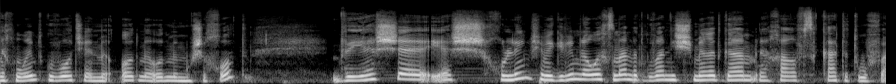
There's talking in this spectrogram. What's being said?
אנחנו רואים תגובות שהן מאוד מאוד ממושכות, ויש אה, חולים שמגיבים לאורך זמן והתגובה נשמרת גם לאחר הפסקת התרופה.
